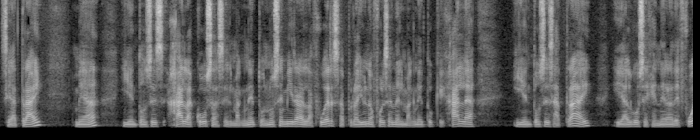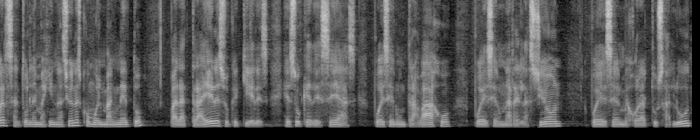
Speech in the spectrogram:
se atrae. Vea, y entonces jala cosas el magneto. No se mira la fuerza, pero hay una fuerza en el magneto que jala y entonces atrae y algo se genera de fuerza. Entonces la imaginación es como el magneto para atraer eso que quieres, eso que deseas. Puede ser un trabajo, puede ser una relación, puede ser mejorar tu salud.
